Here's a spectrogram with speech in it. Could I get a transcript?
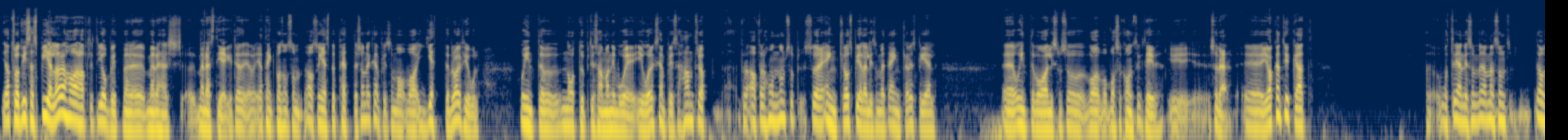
jag tror att vissa spelare har haft lite jobbigt med, med, det, här, med det här steget. Jag, jag, jag tänker på en sån som, ja, som Jesper Pettersson exempelvis som var, var jättebra i fjol. Och inte nått upp till samma nivå i, år exempelvis. Han tror jag, för, för honom så, så är det enklare att spela liksom ett enklare spel eh, och inte vara liksom så, var, var så konstruktiv. Sådär. Eh, jag kan tycka att Återigen, liksom, ja, men som, ja,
